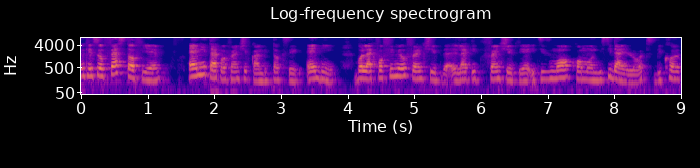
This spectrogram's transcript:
Okay, so first off, yeah, any type of friendship can be toxic. Any but like for female friendship, like it friendship, yeah, it is more common. We see that a lot because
